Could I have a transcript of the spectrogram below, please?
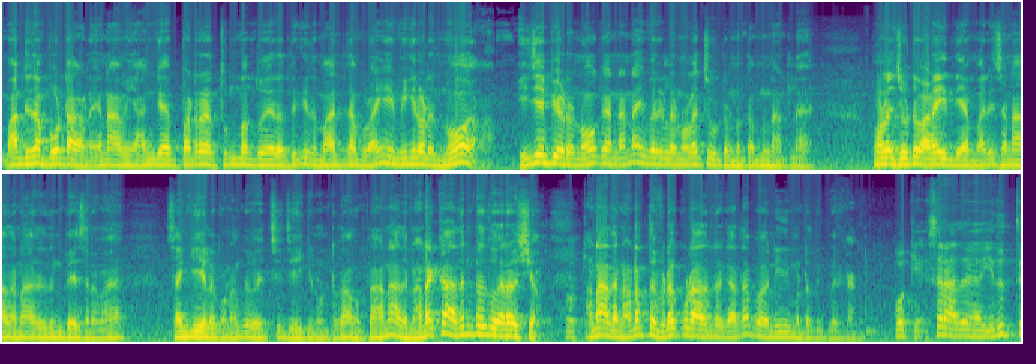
மாற்றி தான் போட்டாகணும். ஏன்னா அவங்க அங்கே படுற துன்பம் துயரத்துக்கு இது மாற்றி தான் போடுவாங்க. இவங்களோட நோ பிஜேபியோட நோக்கம் என்னென்னா இவர்களை நுழைச்சி விட்டணும் தமிழ்நாட்டில். நுழைச்சி விட்டு வட இந்தியா மாதிரி சனாதனா இதுன்னு பேசுகிறவன் சங்கிகளை கொண்டாந்து வச்சு ஜெயிக்கணுன்றது அவங்க பிளான் அது நடக்காதுன்றது வேற விஷயம். ஆனால் அதை நடத்த விடக்கூடாதுன்றதுக்காக தான் இப்போ நீதிமன்றத்துக்கு போயிருக்காங்க. ஓகே சார் அதை எதிர்த்து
